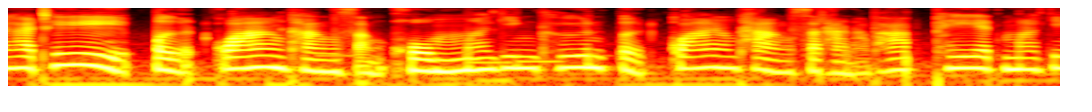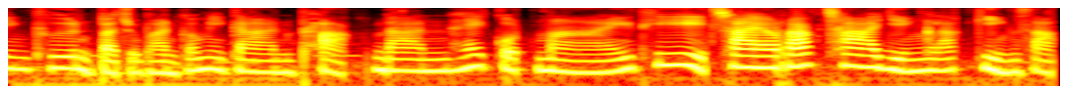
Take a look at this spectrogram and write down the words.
นะคะที่เปิดกว้างทางสังคมมากยิ่งขึ้น เปิดกว้างทางสถานภาพเพศมากยิ่งขึ้น ปัจจุบันก็มีการผลักดันให้กฎหมายที่ชายรักชายหญิงรักหญิงสา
